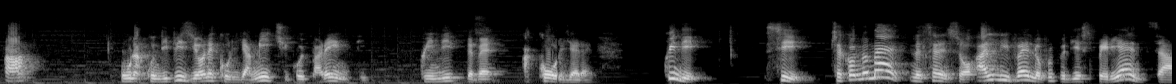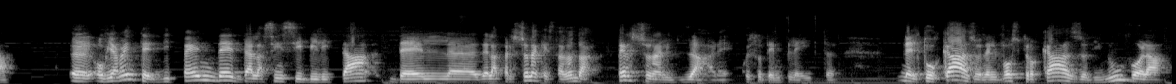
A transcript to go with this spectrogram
a una condivisione con gli amici, con i parenti, quindi deve accogliere. Quindi sì, secondo me, nel senso, a livello proprio di esperienza eh, ovviamente dipende dalla sensibilità del, della persona che sta andando a personalizzare questo template. Nel tuo caso, nel vostro caso di nuvola,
